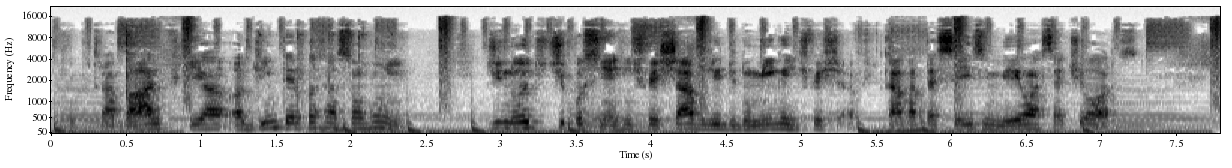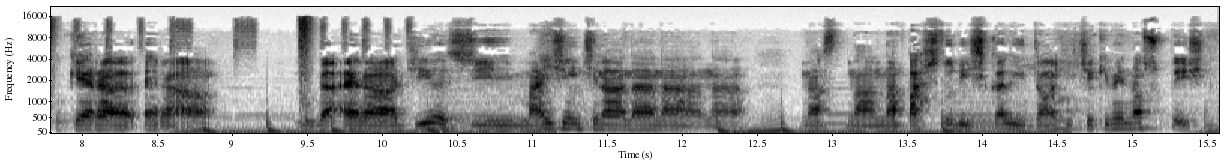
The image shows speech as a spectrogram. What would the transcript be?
Fui pro trabalho, fiquei o dia inteiro com a sensação ruim. De noite, tipo assim, a gente fechava o dia de domingo, a gente fechava, ficava até seis e meia às sete horas. Porque era, era lugar, era dias de mais gente na, na, na, na, na, parte turística ali. Então a gente tinha que vender nosso peixe. Né?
